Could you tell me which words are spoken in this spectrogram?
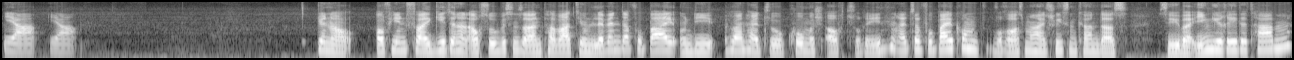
Ja, ja. Genau. Auf jeden Fall geht er dann auch so ein bisschen so an Pavati und Lavender vorbei und die hören halt so komisch auf zu reden, als er vorbeikommt, woraus man halt schließen kann, dass sie über ihn geredet haben.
